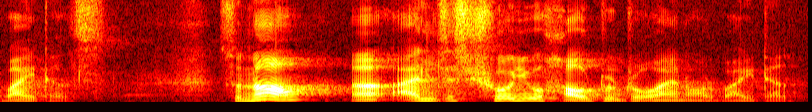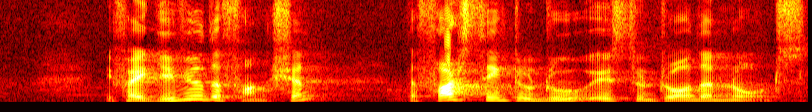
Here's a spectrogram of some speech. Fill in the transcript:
orbitals. So, now uh, I will just show you how to draw an orbital. If I give you the function the first thing to do is to draw the nodes.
